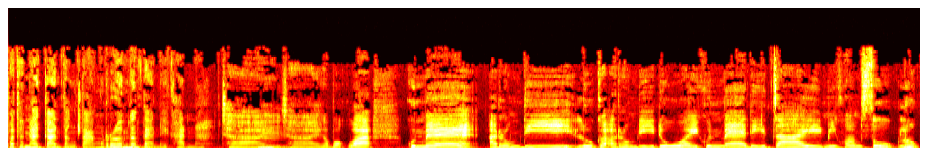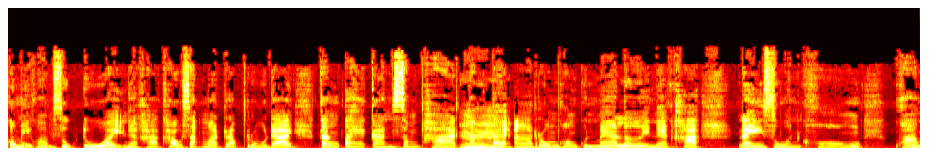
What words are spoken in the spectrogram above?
พัฒนาการต่างๆ เริ่มตั้งแต่ในคันนะ ใช่ใช่เขาบอกว่า คุณแม่อารมณ์ดี ลูกก็อารมณ์ดีด้วย คุณแม่ดีใจ มีความสุข ลูกก็มีความสุขด้วยนะคะ เขาสามารถรับรู้ได้ตั้งแต่การสัมผัสตั้งแต่อารมณ์ของคุณแม่เลยนะคะ ในส่วนของความ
